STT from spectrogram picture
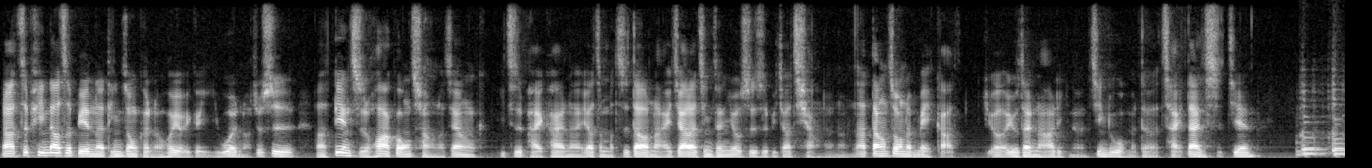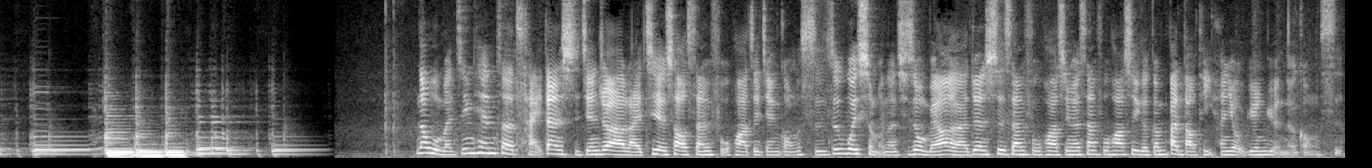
那这拼到这边呢，听众可能会有一个疑问了，就是啊电子化工厂呢这样一字排开呢，要怎么知道哪一家的竞争优势是比较强的呢？那当中的美感呃又在哪里呢？进入我们的彩蛋时间。那我们今天的彩蛋时间就要来介绍三幅画这间公司，这为什么呢？其实我们要来认识三幅画，是因为三幅画是一个跟半导体很有渊源的公司。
